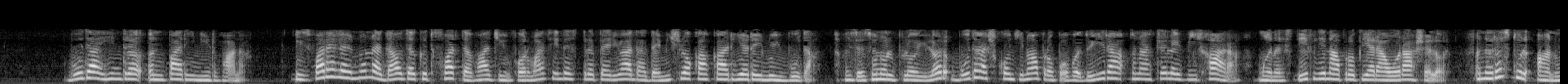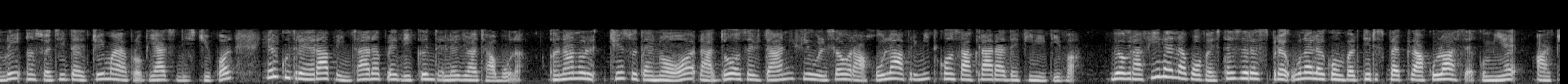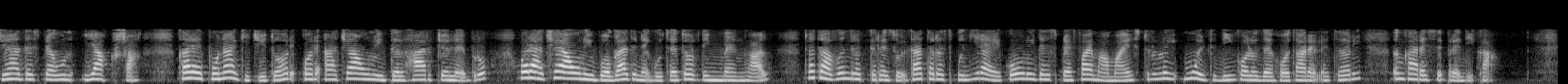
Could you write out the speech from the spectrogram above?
Buddha intră în parinirvana Izvoarele nu ne dau decât foarte vagi informații despre perioada de mijloc a carierei lui Buddha. În sezonul ploilor, Buddha își continua propovăduirea în acele vihara, mănăstiri din apropierea orașelor. În restul anului, însoțit de cei mai apropiați discipoli, el cutreiera prin țară predicând legea cea bună. În anul 509, la 20 de ani, fiul său Rahula a primit consacrarea definitivă. Biografiile ne povestesc despre unele convertiri spectaculoase, cum e aceea despre un Yaksha, care punea ghicitori, ori aceea unui tâlhar celebru, ori aceea unui bogat neguțător din Bengal, tot având drept rezultat răspândirea ecoului despre faima maestrului mult dincolo de hotarele țării în care se predica.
